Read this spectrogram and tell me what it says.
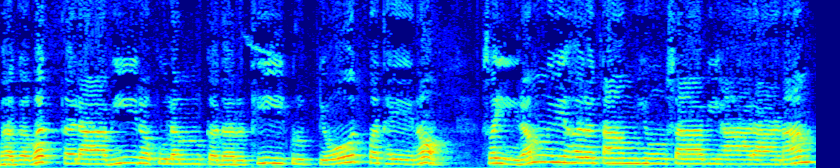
भगवत्तलावीरकुलम् कदर्थीकृत्योत्पथेन। स्वैरम् विहरताम् हिंसाविहाराणाम्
